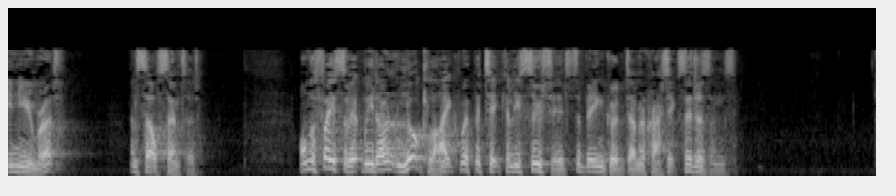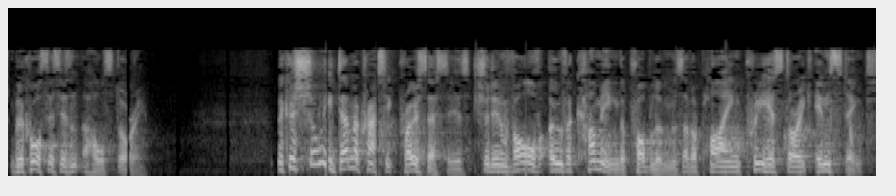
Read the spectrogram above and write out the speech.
innumerate, and self centered. On the face of it, we don't look like we're particularly suited to being good democratic citizens. But of course, this isn't the whole story. Because surely democratic processes should involve overcoming the problems of applying prehistoric instinct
